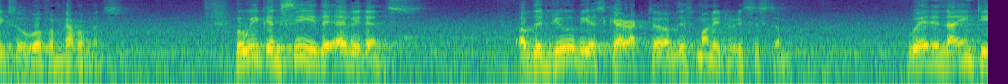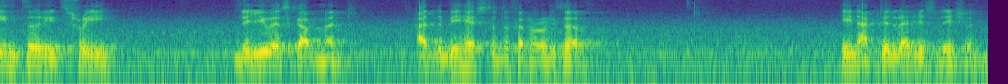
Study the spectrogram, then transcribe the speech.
takes over from governments. But we can see the evidence of the dubious character of this monetary system. When in 1933, the US government, at the behest of the Federal Reserve, enacted legislation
